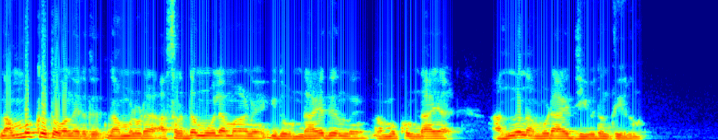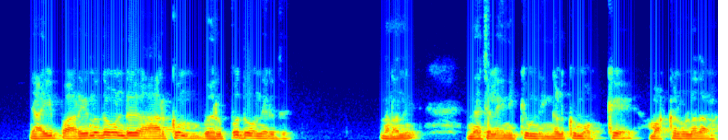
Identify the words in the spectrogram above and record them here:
നമുക്ക് തോന്നരുത് നമ്മളുടെ അശ്രദ്ധ മൂലമാണ് ഇത് ഉണ്ടായതെന്ന് നമുക്കുണ്ടായാൽ അന്ന് നമ്മുടെ ആ ജീവിതം തീർന്നു. ഞാൻ ഈ പറയുന്നത് കൊണ്ട് ആർക്കും വെറുപ്പ് തോന്നരുത്. എന്നാണ് എന്നുവെച്ചാൽ എനിക്കും നിങ്ങൾക്കും ഒക്കെ മക്കളുള്ളതാണ്.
